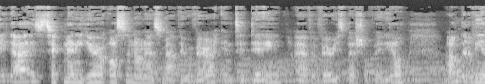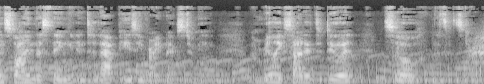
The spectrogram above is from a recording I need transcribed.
Hey guys, TechManny here, also known as Matthew Rivera, and today I have a very special video. I'm going to be installing this thing into that PC right next to me. I'm really excited to do it, so let's get started.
